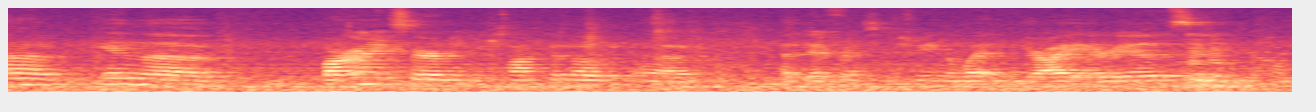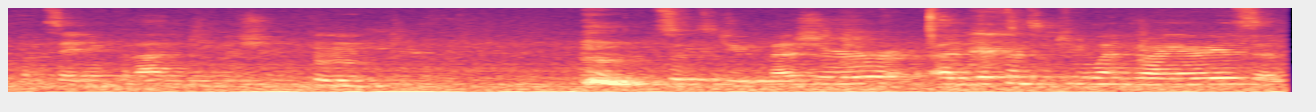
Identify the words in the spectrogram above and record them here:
Uh, in the barn experiment, you talked about uh, a difference between the wet and dry areas and Mhm. compensating for that in the emission. Mhm. So did you measure a difference between wet and dry areas, and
